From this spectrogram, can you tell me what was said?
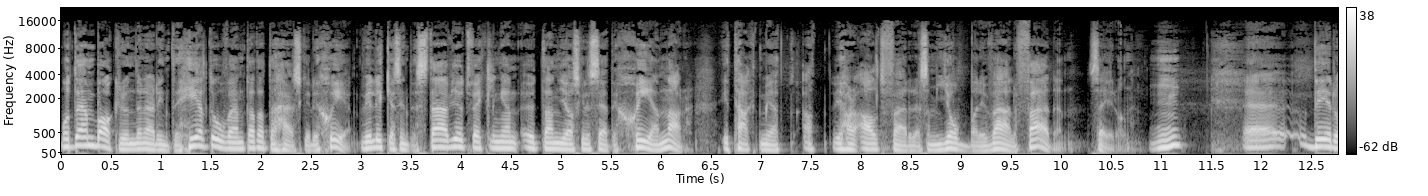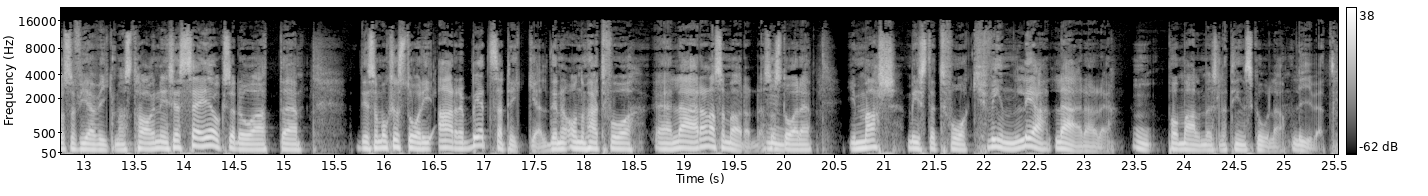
Mot den bakgrunden är det inte helt oväntat att det här skulle ske. Vi lyckas inte stävja utvecklingen utan jag skulle säga att det skenar i takt med att, att vi har allt färre som jobbar i välfärden, säger hon. Mm. Eh, det är då Sofia Wikmans tagning. Så jag säger också då att eh, det som också står i Arbets artikel, det är om de här två eh, lärarna som mördades, mm. så står det i mars miste två kvinnliga lärare mm. på Malmös latinskola livet.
